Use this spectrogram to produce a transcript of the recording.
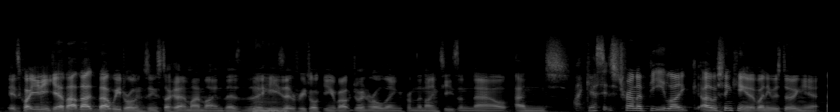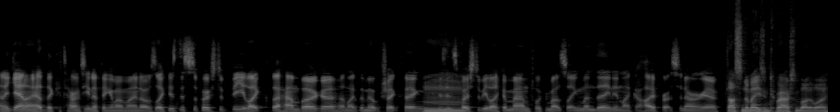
It's quite unique, yeah. That that that weed rolling scene stuck out in my mind. There's the, Hmm. he's literally talking about joint rolling from the 90s and now, and I guess it's trying to be like I was thinking it when he was doing it. And again, I had the Tarantino thing in my mind. I was like, is this supposed to be like the hamburger and like the milkshake thing? Is it Hmm. supposed to be like a man talking about something mundane in like a high threat scenario? that's an amazing comparison by the way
